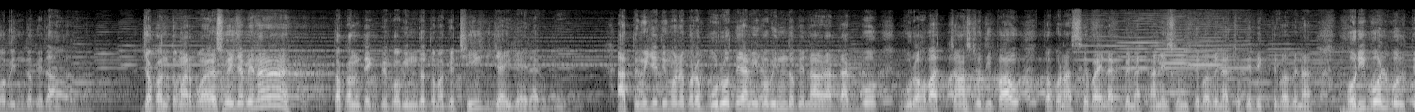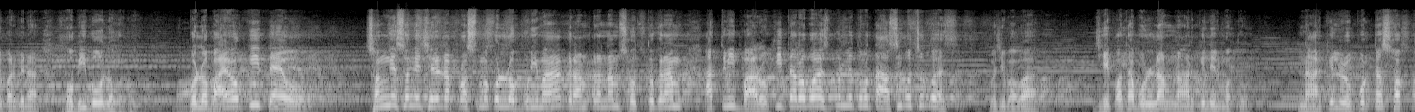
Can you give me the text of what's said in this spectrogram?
গোবিন্দকে দাও। যখন তোমার বয়স হয়ে যাবে না, তখন দেখবে গোবিন্দ তোমাকে ঠিক জায়গায় রাখবে। আর তুমি যদি মনে করো বুড়োতে আমি গোবিন্দকে না ডাকবো, বুড়ো হবার চান্স যদি পাও, তখন আর সেবায় লাগবে না, কানে শুনতে পাবে না, চোখে দেখতে পাবে না, হরিবোল বলতে পারবে না, হবিবোল হবে। বলল বায়ো কি তেও সঙ্গে সঙ্গে ছেলেটা প্রশ্ন করল, বুড়িমা, গ্রামটার নাম সত্যগ্রাম, আর তুমি বারো কি তেরো বয়স বললে? তোমার তো আশি বছর বয়স। বলছি, বাবা, যে কথা বললাম নারকেলের মতো। নারকেলের ওপরটা শক্ত,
